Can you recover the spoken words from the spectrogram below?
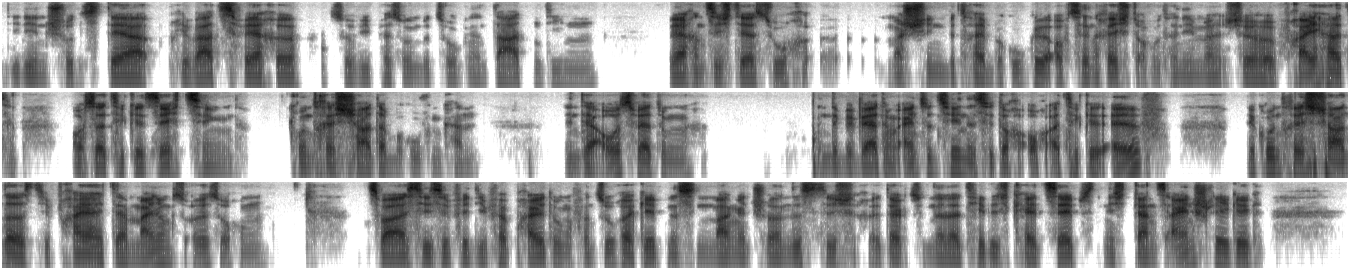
die den Schutz der Privatsphäre sowie personenbezogenen Daten dienen, während sich der Suchmaschinenbetreiber Google auf sein Recht auf unternehmerische Freiheit aus Artikel 16 Grundrechtscharta berufen kann. In der Auswertung in der Bewertung einzuziehen ist jedoch auch Artikel 11 der Grundrechtscharta, das ist die Freiheit der Meinungsäußerung. Zwar ist diese für die Verbreitung von Suchergebnissen mangels journalistisch-redaktioneller Tätigkeit selbst nicht ganz einschlägig,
